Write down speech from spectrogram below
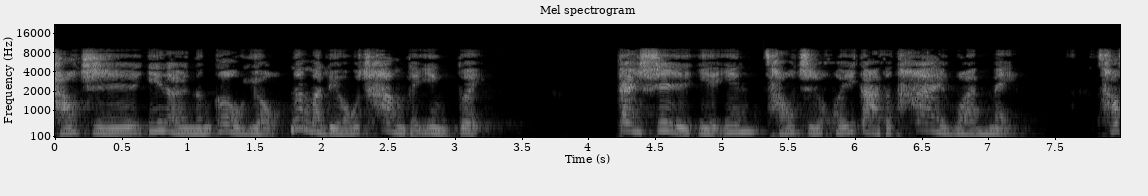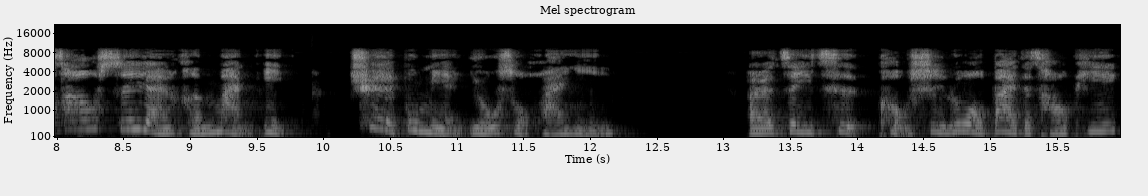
曹植因而能够有那么流畅的应对。但是也因曹植回答的太完美，曹操虽然很满意，却不免有所怀疑。而这一次口试落败的曹丕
